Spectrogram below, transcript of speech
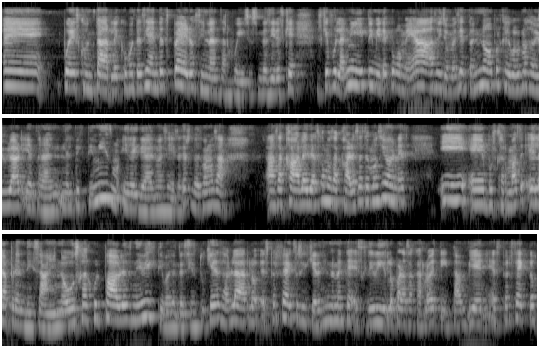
eh, puedes contarle cómo te sientes, pero sin lanzar juicios, sin decir es que es que fulanito y mire cómo me hace y yo me siento, no, porque ahí volvemos a vibrar y entrar en el victimismo y la idea no es esa, Entonces vamos a, a sacar, la idea es como sacar esas emociones y eh, buscar más el aprendizaje, no buscar culpables ni víctimas. Entonces, si tú quieres hablarlo, es perfecto. Si quieres simplemente escribirlo para sacarlo de ti, también es perfecto.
